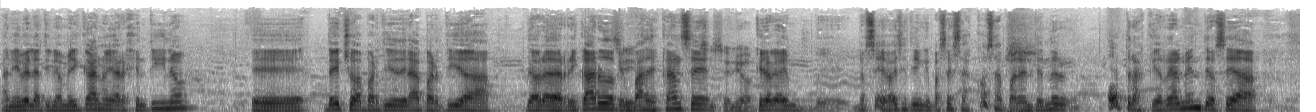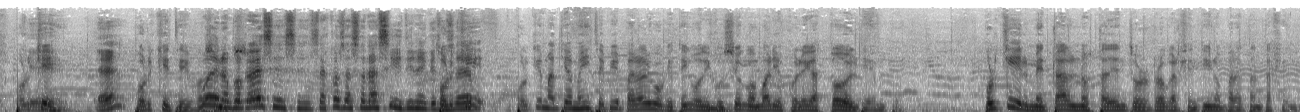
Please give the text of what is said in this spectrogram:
a nivel latinoamericano y argentino. Eh, de hecho, a partir de la partida de ahora de Ricardo, que Sí. en paz descanse, Sí, señor. creo que, eh, no sé, a veces tienen que pasar esas cosas para entender otras que realmente, o sea... ¿Por qué? ¿Eh? ¿Por qué te Bueno, eso? porque a veces esas cosas son así, tienen que ¿Por suceder. qué, ¿Por qué, Matías, me diste pie para algo que tengo discusión con varios colegas todo el tiempo? ¿Por qué el metal no está dentro del rock argentino para tanta gente?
